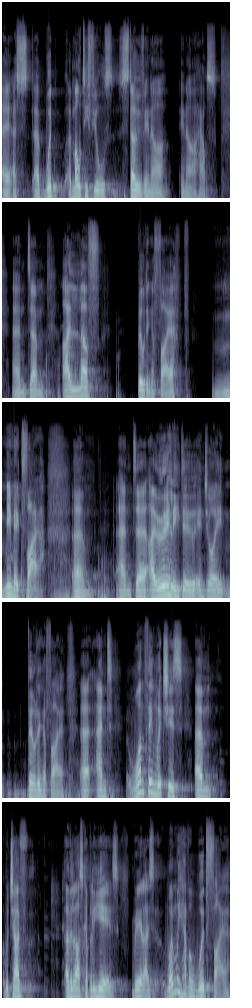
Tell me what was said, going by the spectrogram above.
a, a, wood, a multi-fuel stove in our in our house, and um, I love building a fire. Make fire, um, and uh, I really do enjoy building a fire. Uh, and one thing which is um, which I've over the last couple of years realized when we have a wood fire,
